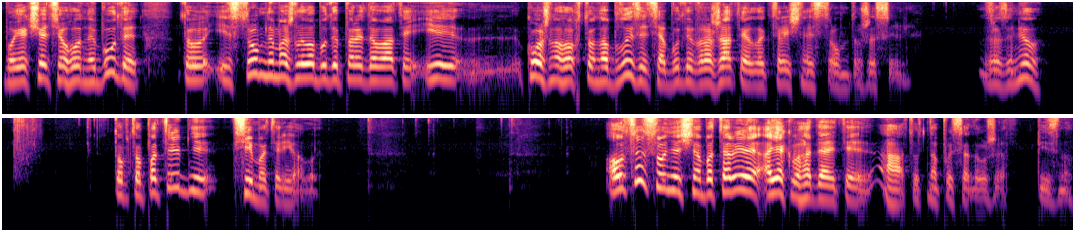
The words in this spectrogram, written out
Бо якщо цього не буде, то і струм неможливо буде передавати, і кожного, хто наблизиться, буде вражати електричний струм дуже сильно. Зрозуміло? Тобто потрібні всі матеріали. А оце сонячна батарея. А як ви гадаєте, а, тут написано вже пізно.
